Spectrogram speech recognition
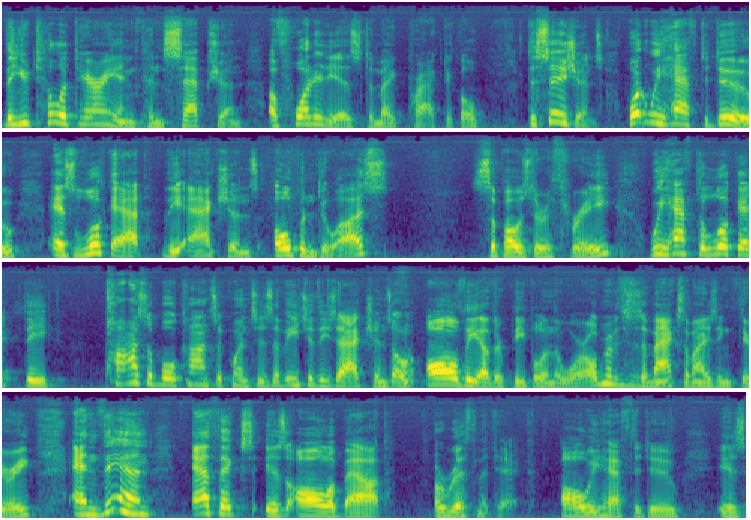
the utilitarian conception of what it is to make practical decisions. What we have to do is look at the actions open to us. Suppose there are three. We have to look at the possible consequences of each of these actions on all the other people in the world. Remember, this is a maximizing theory. And then ethics is all about arithmetic. All we have to do is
